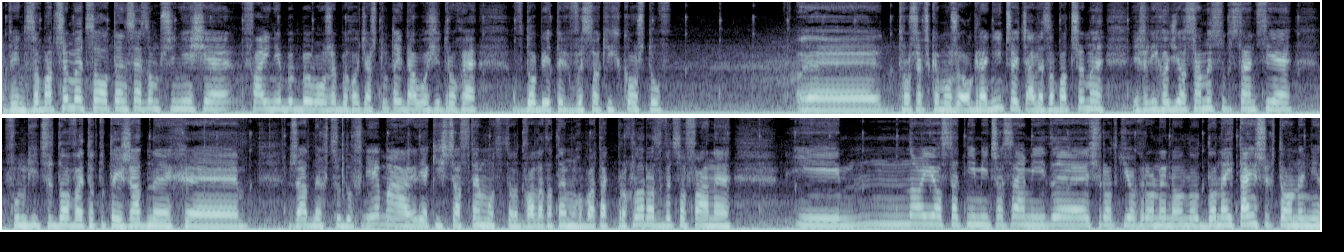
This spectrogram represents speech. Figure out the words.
więc zobaczymy co ten sezon przyniesie, fajnie by było, żeby chociaż tutaj dało się trochę w dobie tych wysokich kosztów e, troszeczkę może ograniczyć, ale zobaczymy. Jeżeli chodzi o same substancje fungicydowe, to tutaj żadnych, e, żadnych cudów nie ma. Jakiś czas temu, to dwa lata temu chyba tak prochloraz wycofany i no i ostatnimi czasami te środki ochrony no, no, do najtańszych to one nie,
